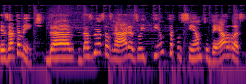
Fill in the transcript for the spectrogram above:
Exatamente. Da, das doenças raras, 80% delas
